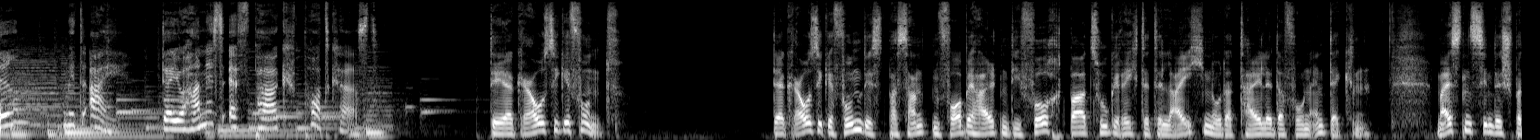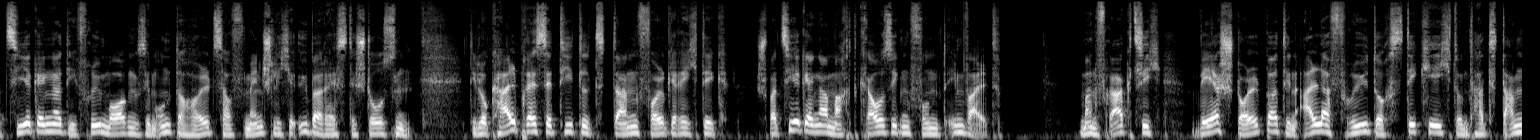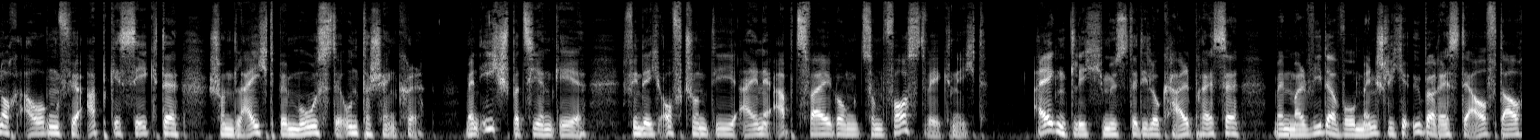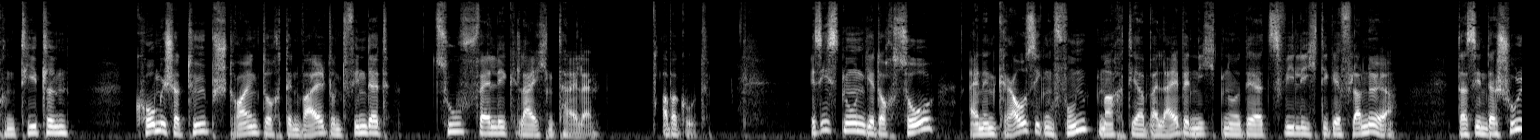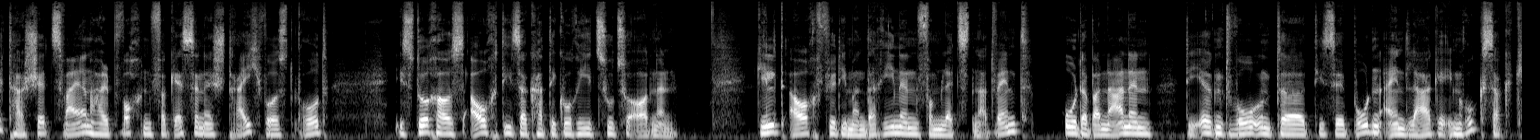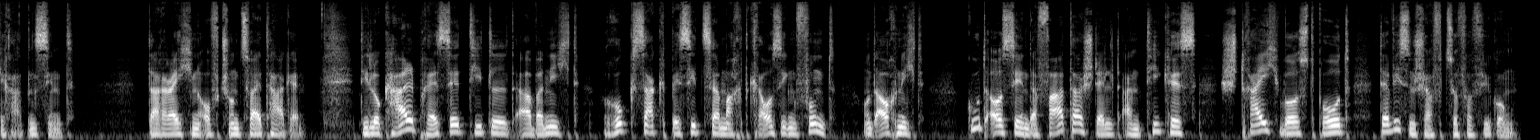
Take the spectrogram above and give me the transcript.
Hirn mit Ei, der Johannes F. Park Podcast. Der grausige Fund. Der grausige Fund ist Passanten vorbehalten, die furchtbar zugerichtete Leichen oder Teile davon entdecken. Meistens sind es Spaziergänger, die frühmorgens im Unterholz auf menschliche Überreste stoßen. Die Lokalpresse titelt dann folgerichtig Spaziergänger macht grausigen Fund im Wald. Man fragt sich, wer stolpert in aller Früh durchs Dickicht und hat dann noch Augen für abgesägte, schon leicht bemooste Unterschenkel. Wenn ich spazieren gehe, finde ich oft schon die eine Abzweigung zum Forstweg nicht. Eigentlich müsste die Lokalpresse, wenn mal wieder wo menschliche Überreste auftauchen, titeln Komischer Typ streunt durch den Wald und findet zufällig Leichenteile. Aber gut. Es ist nun jedoch so, einen grausigen Fund macht ja beileibe nicht nur der zwielichtige Flaneur. Das in der Schultasche zweieinhalb Wochen vergessene Streichwurstbrot ist durchaus auch dieser Kategorie zuzuordnen. Gilt auch für die Mandarinen vom letzten Advent oder Bananen, die irgendwo unter diese Bodeneinlage im Rucksack geraten sind. Da reichen oft schon zwei Tage. Die Lokalpresse titelt aber nicht Rucksackbesitzer macht grausigen Fund, und auch nicht gut aussehender Vater stellt antikes Streichwurstbrot der Wissenschaft zur Verfügung.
